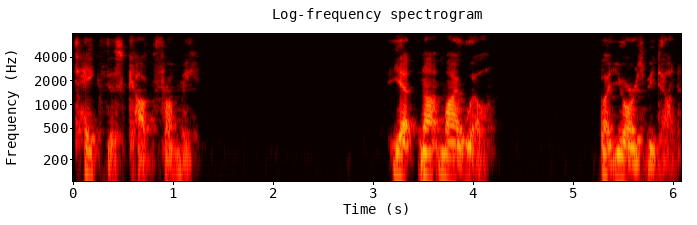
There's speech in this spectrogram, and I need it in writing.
take this cup from me. Yet not my will, but yours be done.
